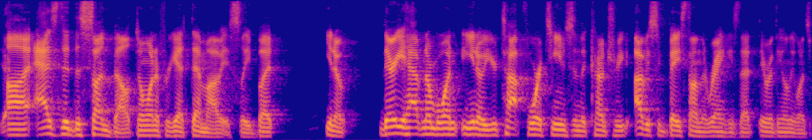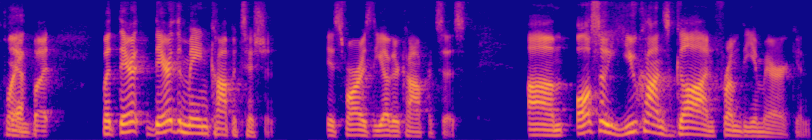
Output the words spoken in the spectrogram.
yeah. uh, as did the Sun Belt. Don't want to forget them, obviously. But you know, there you have number one. You know, your top four teams in the country, obviously based on the rankings that they were the only ones playing, yeah. but but they're they're the main competition as far as the other conferences. Um, also, UConn's gone from the American.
